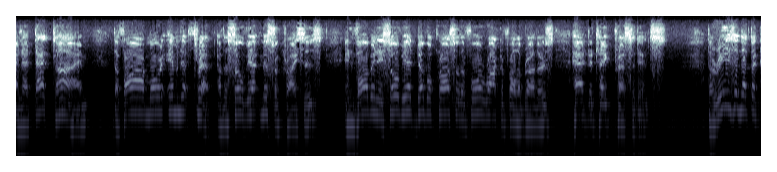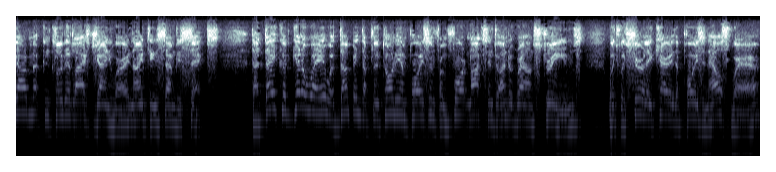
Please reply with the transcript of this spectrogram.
and at that time the far more imminent threat of the Soviet missile crisis involving a Soviet double-cross of the four Rockefeller brothers had to take precedence. The reason that the government concluded last January 1976 that they could get away with dumping the plutonium poison from Fort Knox into underground streams, which would surely carry the poison elsewhere,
